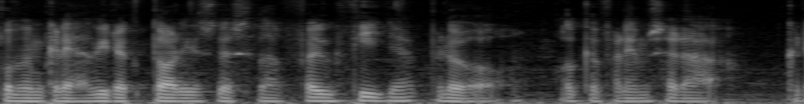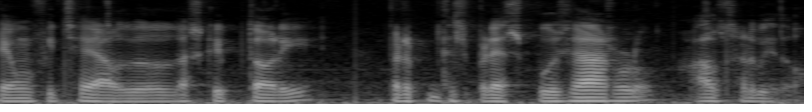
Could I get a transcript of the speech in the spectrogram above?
Podem crear directoris des de FileZilla, però el que farem serà crear un fitxer a l'escriptori per després pujar-lo al servidor.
